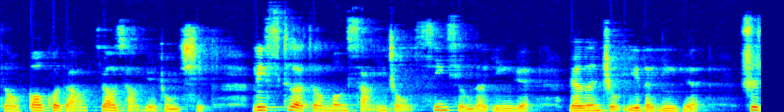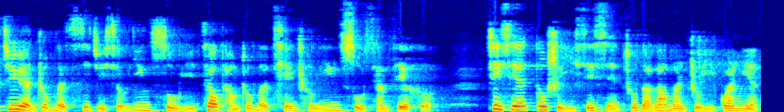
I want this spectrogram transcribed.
都包括到交响乐中去，李斯特则梦想一种新型的音乐——人文主义的音乐，使剧院中的戏剧性因素与教堂中的虔诚因素相结合。这些都是一些显著的浪漫主义观念。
